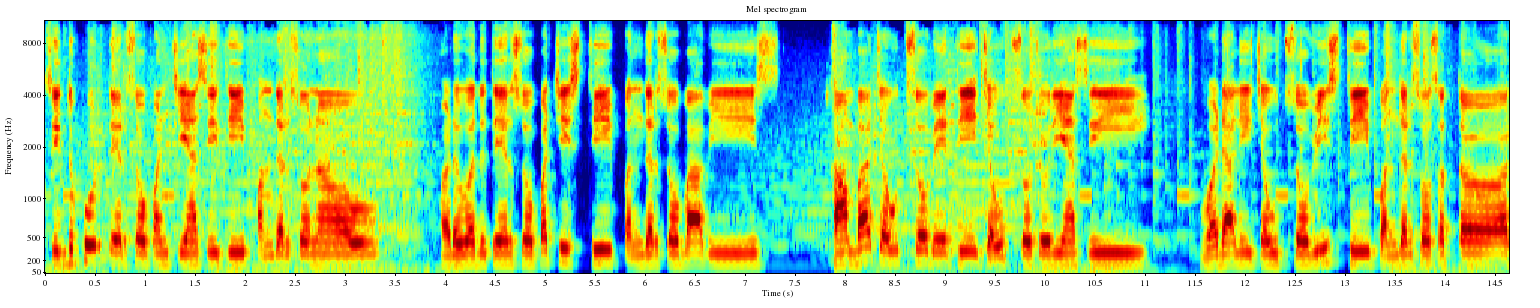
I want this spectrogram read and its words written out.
સિદ્ધપુર તેરસો પંચ્યાસી થી પંદરસો નવ, હળવદ તેરસો પચીસથી પંદરસો બાવીસ, ખાંભા ચૌદસો બેથી ચૌદસો ચોર્યાસી, વડાલી ચૌદસો વીસથી પંદરસો સત્તર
